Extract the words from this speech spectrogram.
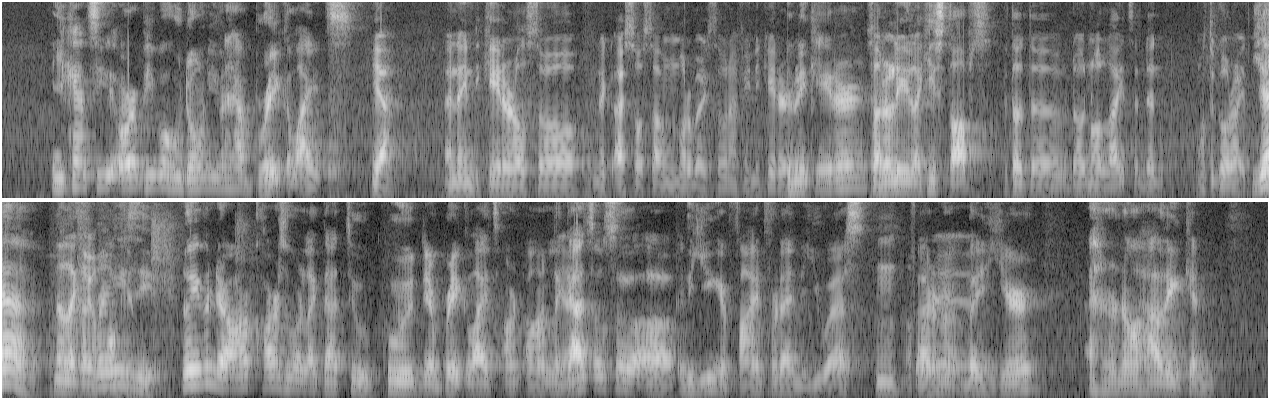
You can't see or people who don't even have brake lights. Yeah, and the indicator also. Like I saw some motorbikes don't have indicator. like, Indicator. suddenly, like he stops without the, the no lights, and then want to go right. Yeah. No, like I honk him. Crazy. No, even there are cars who are like that too, who their brake lights aren't on. Like Yeah. that's also uh, the you can get fined for that in the U.S. Mm, of But I don't know, yeah, but yeah. here, I don't know how they can,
